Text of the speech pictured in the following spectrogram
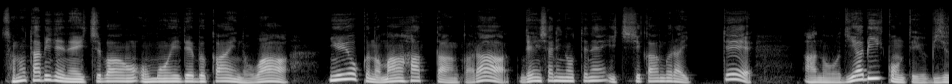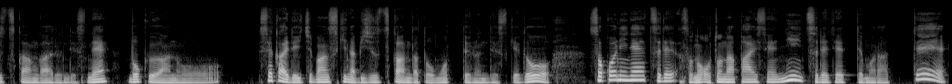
その旅でね、一番思い出深いのは、ニューヨークのマンハッタンから電車に乗ってね、1時間ぐらい行って、あの、ディアビーコンっていう美術館があるんですね。僕、あの、世界で一番好きな美術館だと思ってるんですけど、そこにね、連れ、その大人パイセンに連れてってもらって、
